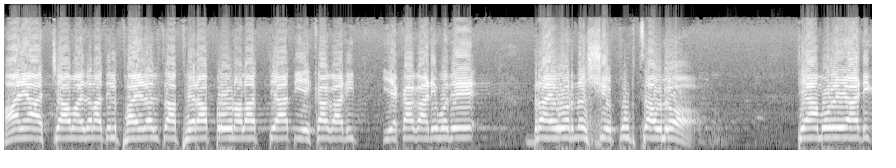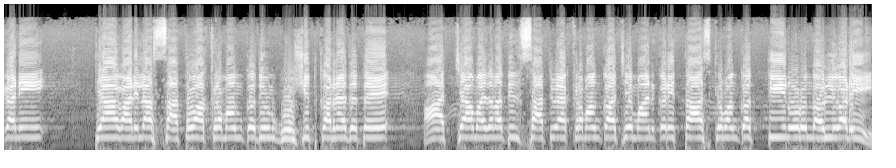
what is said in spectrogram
आणि आजच्या मैदानातील फायनलचा फेरा पळून आला. त्यात एका गाडीत एका गाडीमध्ये ड्रायव्हरनं शेपूट चावलं. त्यामुळे या ठिकाणी त्या गाडीला सातवा क्रमांक देऊन घोषित करण्यात येते. आजच्या मैदानातील सातव्या क्रमांकाचे मानकरी तास क्रमांक तीन वरून धावली गाडी.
